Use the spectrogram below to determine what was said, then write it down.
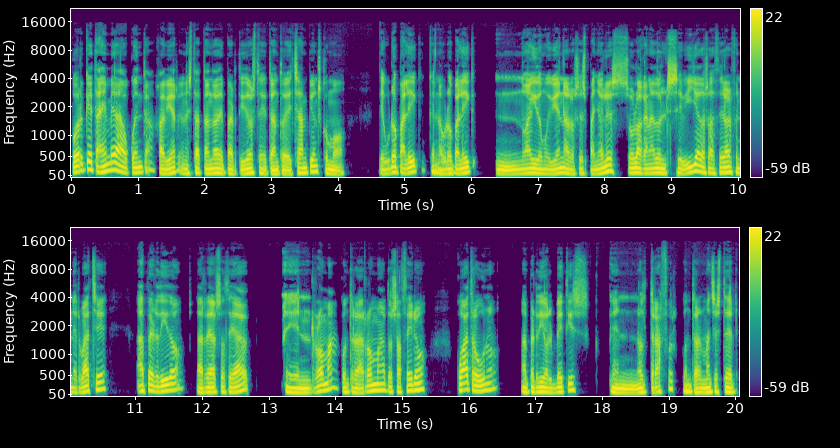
porque también me he dado cuenta, Javier, en esta tanda de partidos de tanto de Champions como de Europa League, que en la Europa League no ha ido muy bien a los españoles, solo ha ganado el Sevilla 2 a 0 al Fenerbahce, ha perdido la Real Sociedad en Roma, contra la Roma 2 a 0, 4 1, ha perdido el Betis en Old Trafford contra el Manchester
